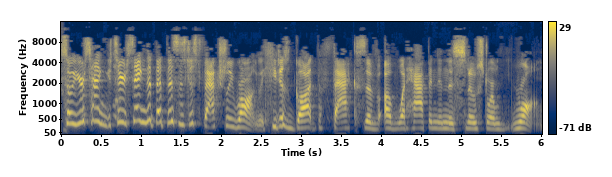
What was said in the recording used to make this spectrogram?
So you're saying so you're saying that, that this is just factually wrong. That he just got the facts of, of what happened in this snowstorm wrong.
